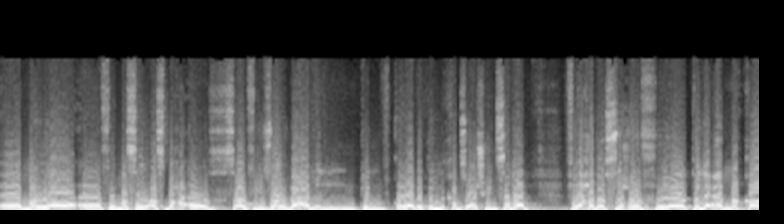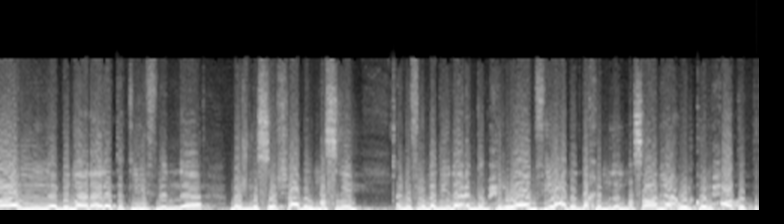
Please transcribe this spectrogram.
آه، مرة آه، في مصر أصبح آه، صار في زوبعة من يمكن قرابة ال 25 سنة في أحد الصحف طلع مقال بناء على تكليف من مجلس الشعب المصري إنه في مدينة عندهم حلوان في عدد ضخم من المصانع والكل حاطط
